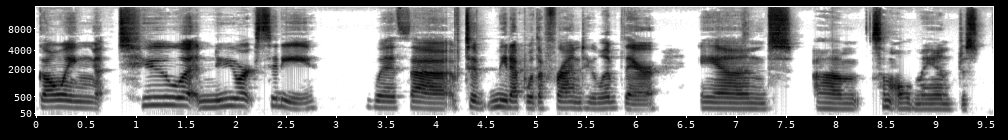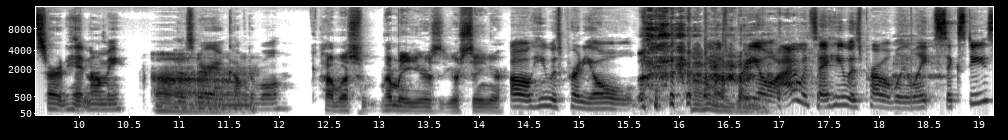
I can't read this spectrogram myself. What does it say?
going to New York City with uh, to meet up with a friend who lived there, and um, some old man just started hitting on me. It was very Um, uncomfortable. How much? How many years your senior? Oh, he was pretty old. Oh, my pretty old. I would say he was probably late 60s,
